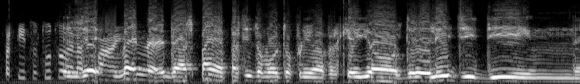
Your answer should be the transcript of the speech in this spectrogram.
partito tutto dalla Spagna. beh, dalla Spagna è partito molto prima perché io ho delle leggi di, mm,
